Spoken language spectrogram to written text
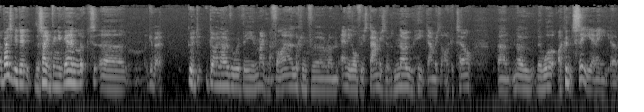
I basically did the same thing again. Looked, uh, give it a good going over with the magnifier, looking for um, any obvious damage. There was no heat damage that I could tell. Um, no, there were. I couldn't see any um,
